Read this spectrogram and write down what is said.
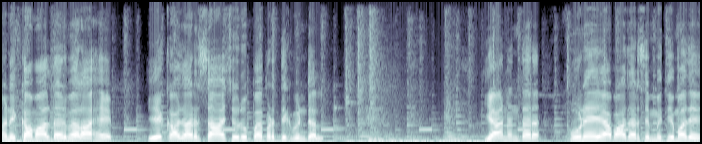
आणि कमाल दर आहे एक हजार सहाशे रुपये प्रति क्विंटल. यानंतर पुणे या बाजार समितीमध्ये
